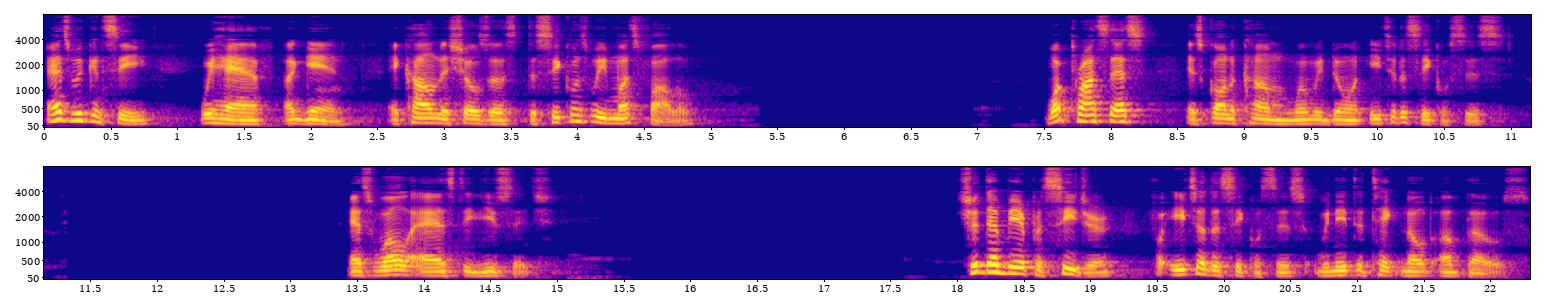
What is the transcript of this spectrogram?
As we can see, we have, again, a column that shows us the sequence we must follow, what process is going to come when we're doing each of the sequences, as well as the usage. Should there be a procedure for each of the sequences, we need to take note of those.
